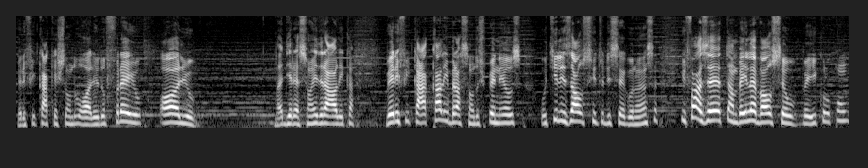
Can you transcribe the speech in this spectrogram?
verificar a questão do óleo do freio, óleo da direção hidráulica, verificar a calibração dos pneus, utilizar o cinto de segurança e fazer também levar o seu veículo com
